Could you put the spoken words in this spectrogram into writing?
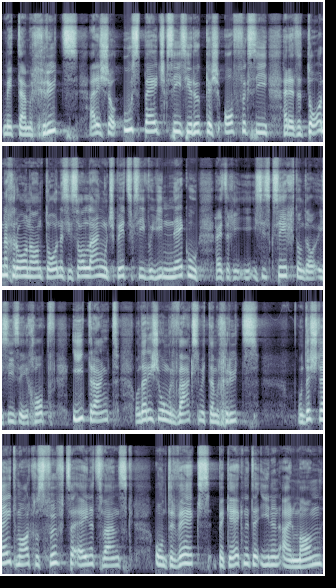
mit dem Kreuz. Er war schon ausgepeitscht, sein Rücken war offen, er hatte eine Dornenkrone an, die Dornen waren so lang und spitz, wie Nägel haben sich in sein Gesicht und in seinen Kopf eingedrängt. Und er ist unterwegs mit dem Kreuz. Und da steht Markus 15, 21, Unterwegs begegnete ihnen ein Mann,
